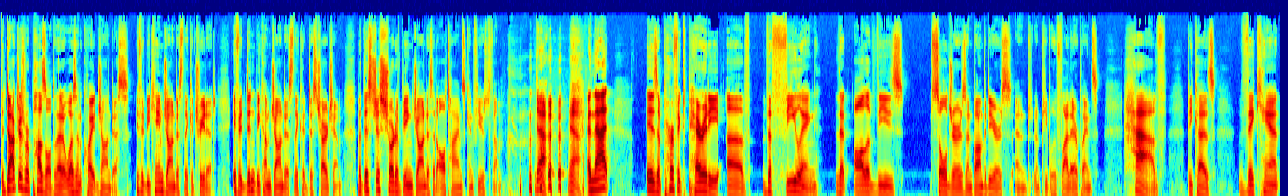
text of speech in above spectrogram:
The doctors were puzzled that it wasn't quite jaundice. If it became jaundice, they could treat it. If it didn't become jaundice, they could discharge him. But this just short of being jaundice at all times confused them. Yeah, yeah, And that is a perfect parody of the feeling that all of these soldiers and bombardiers and, people who fly the airplanes have because they can't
